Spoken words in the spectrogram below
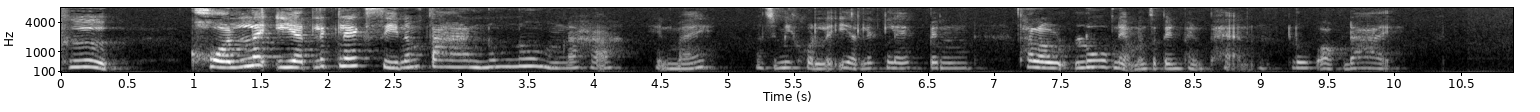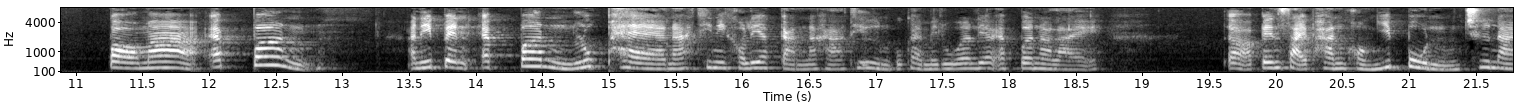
คือขนละเอียดเล็ก ๆ สีน้ำตาลนุ่มๆนะคะ เห็นไหม มันจะมีขนละเอียดเล็ก ๆ เป็นถ้าเรารูปเนี่ยมันจะเป็นแผ่นๆรูปออกได้ ต่อมาแอปเปิลอันนี้เป็นแอปเปิลลูกแพรนะ ที่นี่เขาเรียกกันนะคะ ที่อื่นกูไก่ไม่รู้ว่าเรียกแอปเปิลอะไรเอ่อเป็นสายพันธุ์ของญี่ปุ่น ชื่อนา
